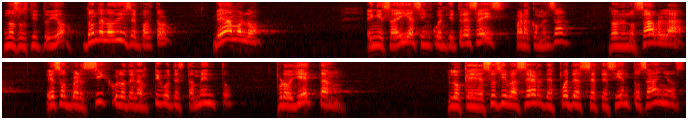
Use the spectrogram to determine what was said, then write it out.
nos sustituyó. ¿Dónde lo dice, pastor? Veámoslo en Isaías 53, 6, para comenzar, donde nos habla esos versículos del Antiguo Testamento, proyectan lo que Jesús iba a hacer después de 700 años.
